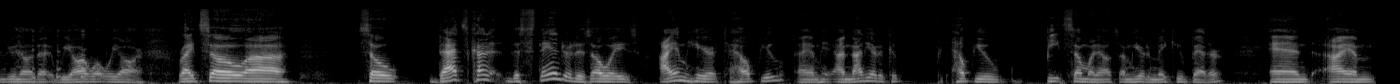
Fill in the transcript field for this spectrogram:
you know that we are what we are, right? So, uh, so that's kind of the standard is always I am here to help you. I am. I'm not here to co- help you beat someone else. I'm here to make you better, and I am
